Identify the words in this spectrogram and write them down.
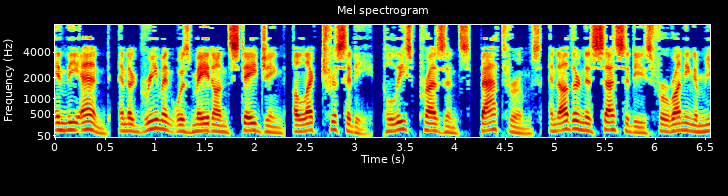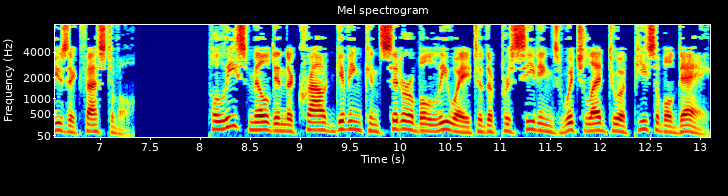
In the end, an agreement was made on staging, electricity, police presence, bathrooms, and other necessities for running a music festival. Police milled in the crowd giving considerable leeway to the proceedings which led to a peaceable day.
